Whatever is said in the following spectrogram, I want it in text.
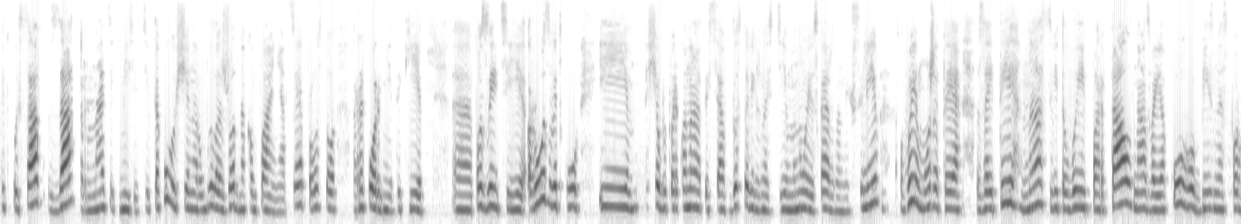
підписав за 13 місяців. Такого ще не робила жодна компанія. Це просто рекордні такі е, позиції розвитку. І щоб переконатися в достовірності мною сказаних слів, ви можете зайти на світовий портал, назва якого for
